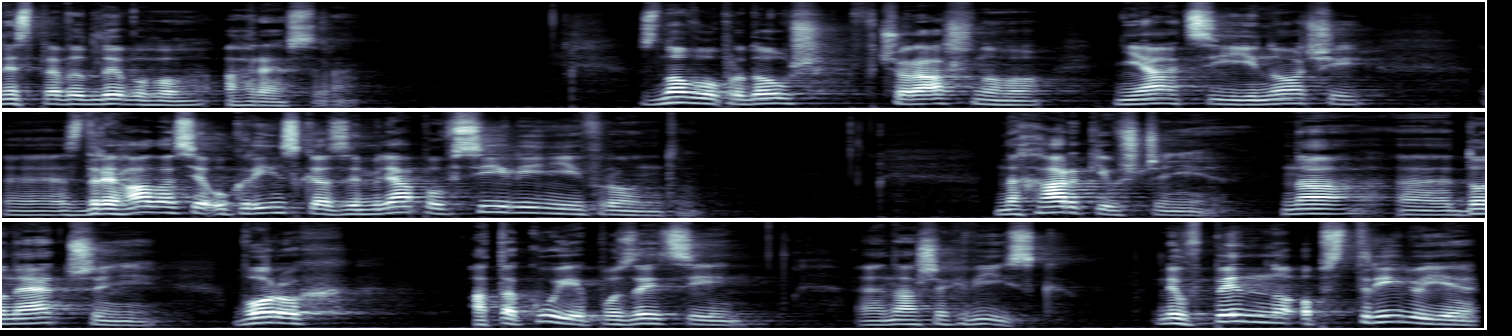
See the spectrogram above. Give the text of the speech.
несправедливого агресора. Знову впродовж вчорашнього дня цієї ночі е, здригалася українська земля по всій лінії фронту. На Харківщині, на е, Донеччині ворог атакує позиції е, наших військ, невпинно обстрілює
